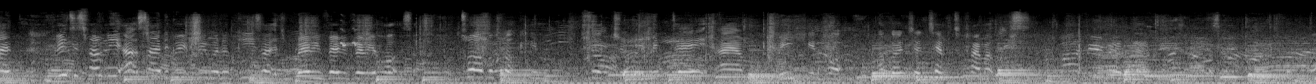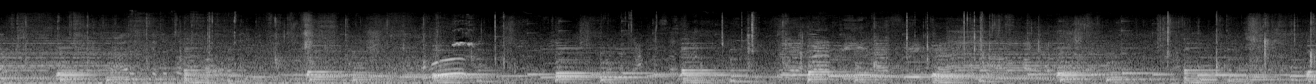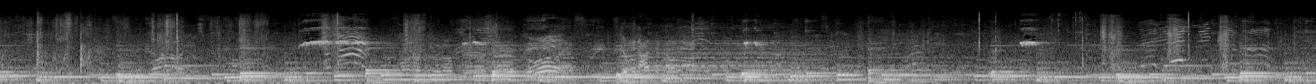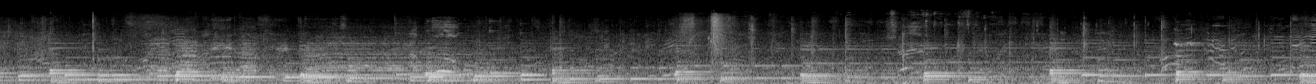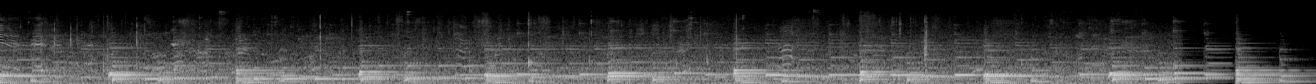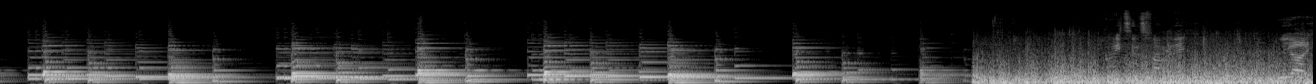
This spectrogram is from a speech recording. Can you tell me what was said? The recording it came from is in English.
Greetings family outside the Great Pyramid of Giza. It's very, very, very hot. It's 12 o'clock in literally midday. I am baking hot. I'm going to attempt to climb up this Greetings,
